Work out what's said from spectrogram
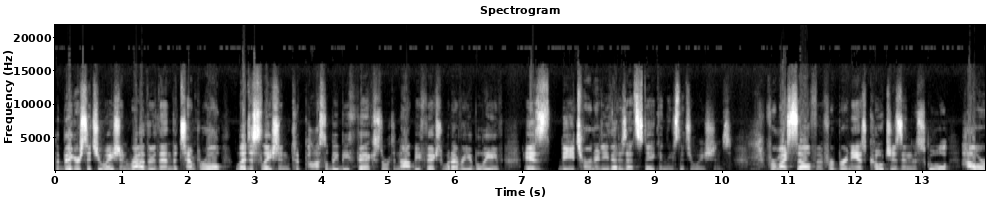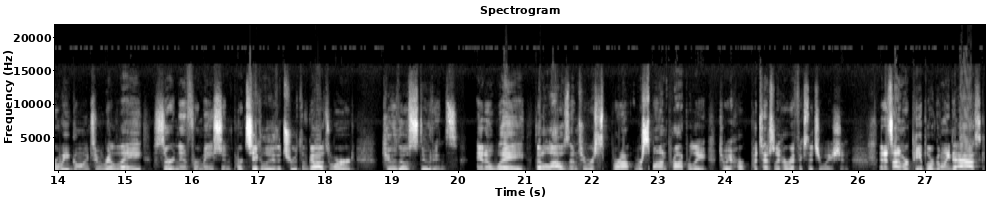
The bigger situation, rather than the temporal legislation to possibly be fixed or to not be fixed, whatever you believe, is the eternity that is at stake in these situations. For myself and for Brittany, as coaches in the school, how are we going to relay certain information, particularly the truth of God's Word, to those students in a way that allows them to resp- respond properly to a her- potentially horrific situation. In a time where people are going to ask,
